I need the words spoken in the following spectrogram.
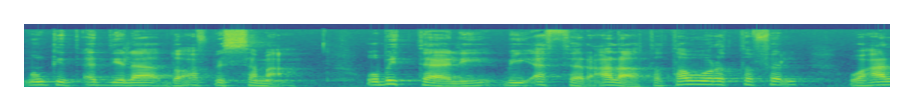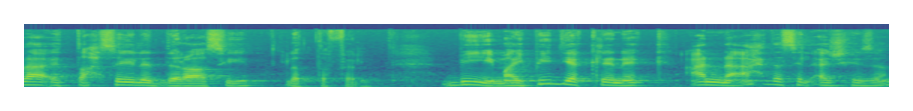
ممكن تؤدي لضعف بالسمع وبالتالي بيأثر على تطور الطفل وعلى التحصيل الدراسي للطفل. بمايبيديا كلينيك عندنا أحدث الأجهزة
